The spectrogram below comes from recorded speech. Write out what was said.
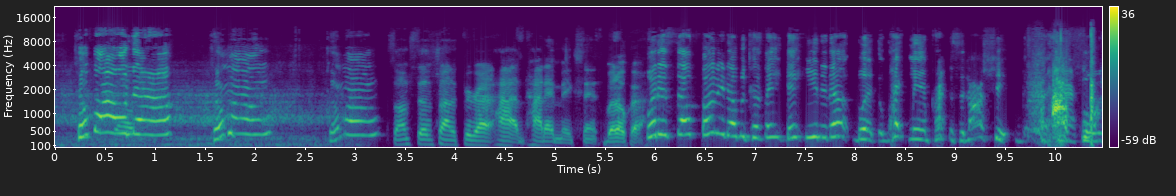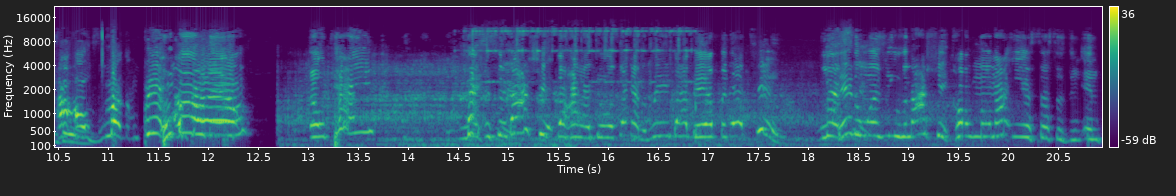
Come on now. Come on. Come on. So I'm still trying to figure out how how that makes sense. But okay. But it's so funny though because they, they eat it up, but the white man practicing our shit. Oh, oh, mother bitch! Come on now. Okay? Practicing our shit behind doors. I gotta ring my bell for that too. They're the ones using our shit, calling on our ancestors and, and,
